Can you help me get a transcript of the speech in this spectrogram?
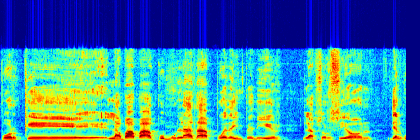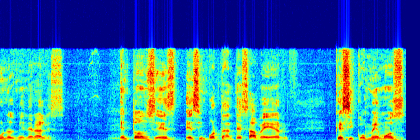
Porque la baba acumulada puede impedir la absorción de algunos minerales. Entonces es importante saber que si comemos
